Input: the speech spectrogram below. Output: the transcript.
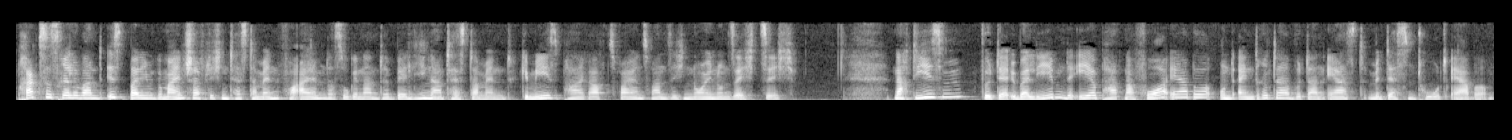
Praxisrelevant ist bei dem gemeinschaftlichen Testament vor allem das sogenannte Berliner Testament gemäß Paragraph 2269. Nach diesem wird der überlebende Ehepartner Vorerbe und ein Dritter wird dann erst mit dessen Tod Erbe.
